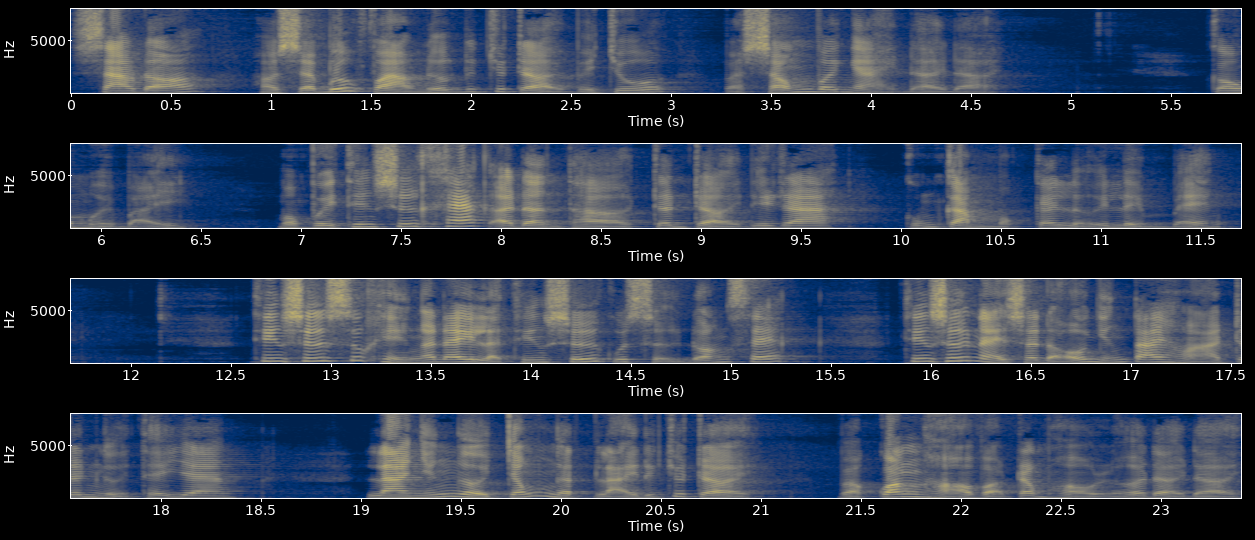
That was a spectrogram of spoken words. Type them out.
Sau đó, họ sẽ bước vào nước Đức Chúa Trời với Chúa và sống với Ngài đời đời. Câu 17 Một vị thiên sứ khác ở đền thờ trên trời đi ra, cũng cầm một cái lưỡi liềm bén. Thiên sứ xuất hiện ở đây là thiên sứ của sự đoán xét. Thiên sứ này sẽ đổ những tai họa trên người thế gian, là những người chống nghịch lại Đức Chúa Trời và quăng họ vào trong hồ lửa đời đời.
